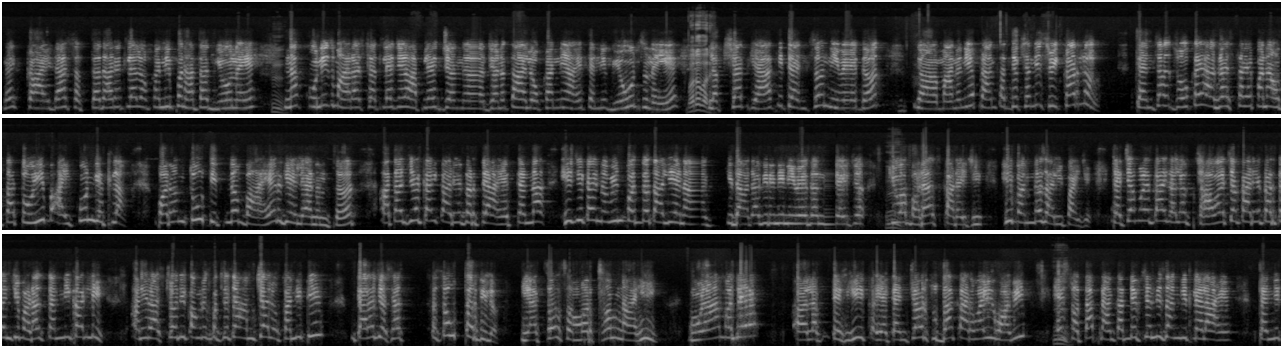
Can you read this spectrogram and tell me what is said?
नाही कायदा सत्ताधारीतल्या लोकांनी पण हातात घेऊ नये. ना कोणीच महाराष्ट्रातले जे आपले जन जनता लोकांनी आहे त्यांनी घेऊच आहे. लक्षात घ्या की त्यांचं निवेदन माननीय प्रांत अध्यक्षांनी स्वीकारलं. त्यांचा जो काही आगास्तरेपणा होता तोही ऐकून घेतला. परंतु तिथनं बाहेर गेल्यानंतर आता जे काही कार्यकर्ते आहेत त्यांना ही जी काही नवीन पद्धत आली आहे ना की दादागिरीने निवेदन द्यायचं किंवा भडास काढायची ही बंद झाली पाहिजे. त्याच्यामुळे काय झालं छावाच्या कार्यकर्त्यांची भडास त्यांनी काढली आणि राष्ट्रवादी काँग्रेस पक्षाच्या आमच्या लोकांनी ती त्याला जशा तसं उत्तर दिलं. याचं समर्थन नाही. मुळामध्ये ही त्यांच्यावर सुद्धा कारवाई व्हावी हे स्वतः प्रांताध्यक्षांनी सांगितलेलं आहे. त्यांनी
